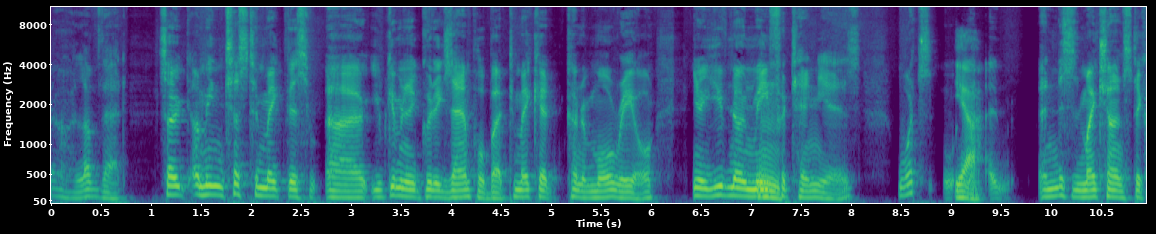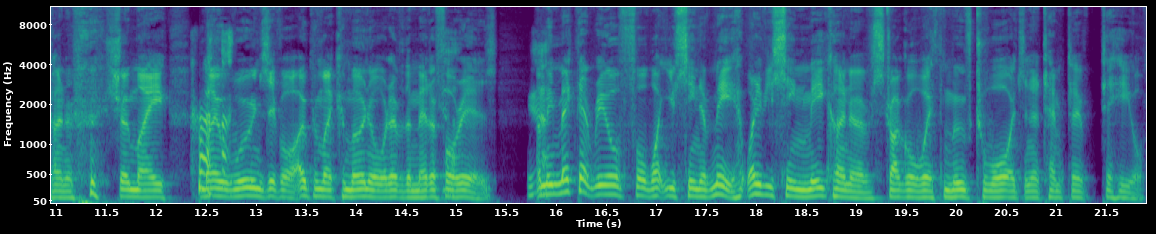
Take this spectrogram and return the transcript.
Oh, I love that. So, I mean, just to make this, uh, you've given a good example, but to make it kind of more real, you know, you've known me mm. for 10 years. What's, yeah. And this is my chance to kind of show my my wounds if or open my kimono or whatever the metaphor yeah. is. Yeah. I mean, make that real for what you've seen of me. What have you seen me kind of struggle with, move towards, and attempt to, to heal?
